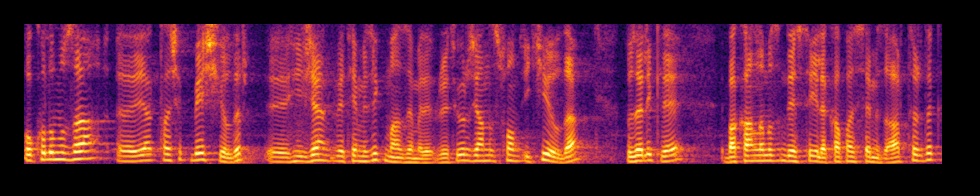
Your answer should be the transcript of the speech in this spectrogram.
Okulumuza e, yaklaşık 5 yıldır e, hijyen ve temizlik malzemeleri üretiyoruz. Yalnız son 2 yılda özellikle bakanlığımızın desteğiyle kapasitemizi arttırdık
